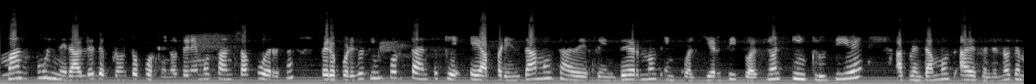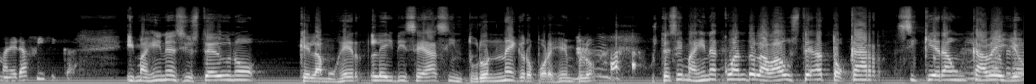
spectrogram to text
más vulnerables de pronto porque no tenemos tanta fuerza, pero por eso es importante que eh, aprendamos a defendernos en cualquier situación, inclusive aprendamos a defendernos de manera física. Imagínese usted uno que la mujer lady sea cinturón negro, por ejemplo, ¿usted se imagina cuándo la va usted a tocar siquiera un cabello?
